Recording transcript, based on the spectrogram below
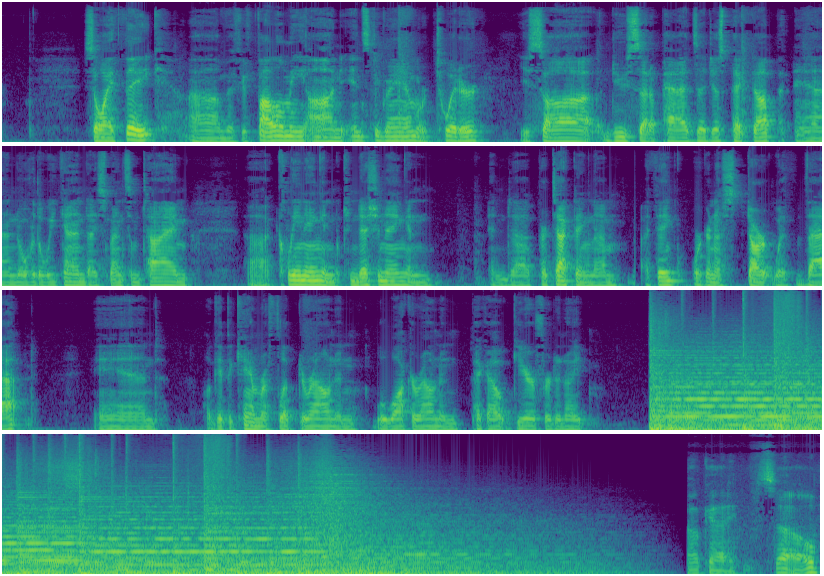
So I think um, if you follow me on Instagram or Twitter, you saw a new set of pads I just picked up. And over the weekend, I spent some time uh, cleaning and conditioning and, and uh, protecting them. I think we're gonna start with that and I'll get the camera flipped around and we'll walk around and pick out gear for tonight. Okay, so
